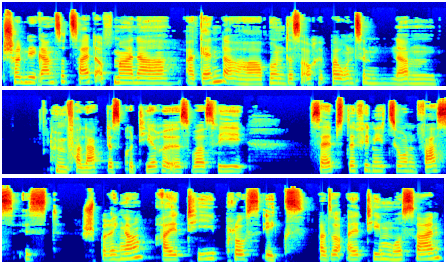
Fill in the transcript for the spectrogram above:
schon die ganze Zeit auf meiner Agenda habe und das auch bei uns im, ähm, im Verlag diskutiere, ist was wie Selbstdefinition, was ist Springer, IT plus X. Also IT muss sein,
